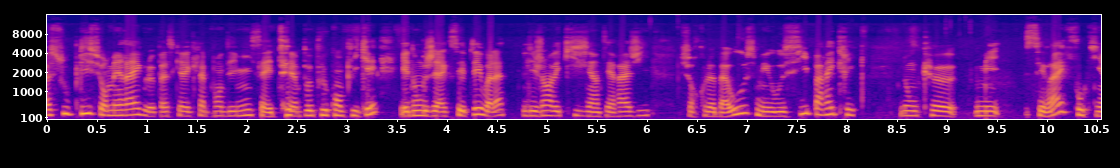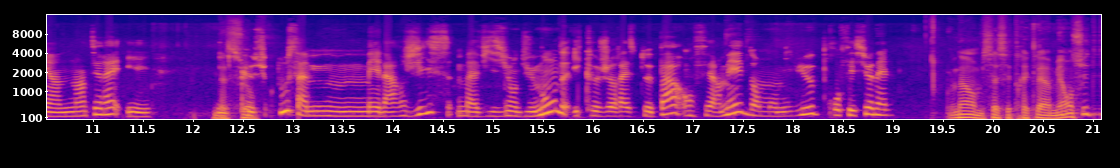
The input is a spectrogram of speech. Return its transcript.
assoupli sur mes règles parce qu'avec la pandémie, ça a été un peu plus compliqué. Et donc, j'ai accepté voilà, les gens avec qui j'ai interagi sur Clubhouse, mais aussi par écrit. Donc, euh, mais c'est vrai, il faut qu'il y ait un intérêt et, et que surtout ça m'élargisse ma vision du monde et que je reste pas enfermée dans mon milieu professionnel. Non, mais ça c'est très clair. Mais ensuite,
